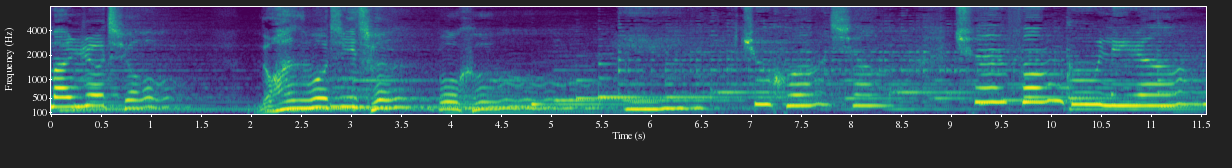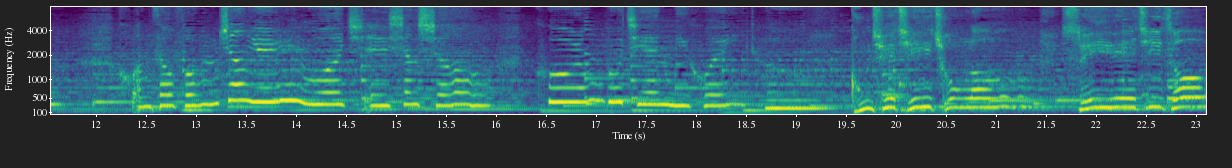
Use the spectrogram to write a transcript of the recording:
满热酒，暖我几寸薄喉。一烛火香，春风故里绕。荒草疯长与我只相守，枯荣不见你回头。宫阙几重楼，岁月几走，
